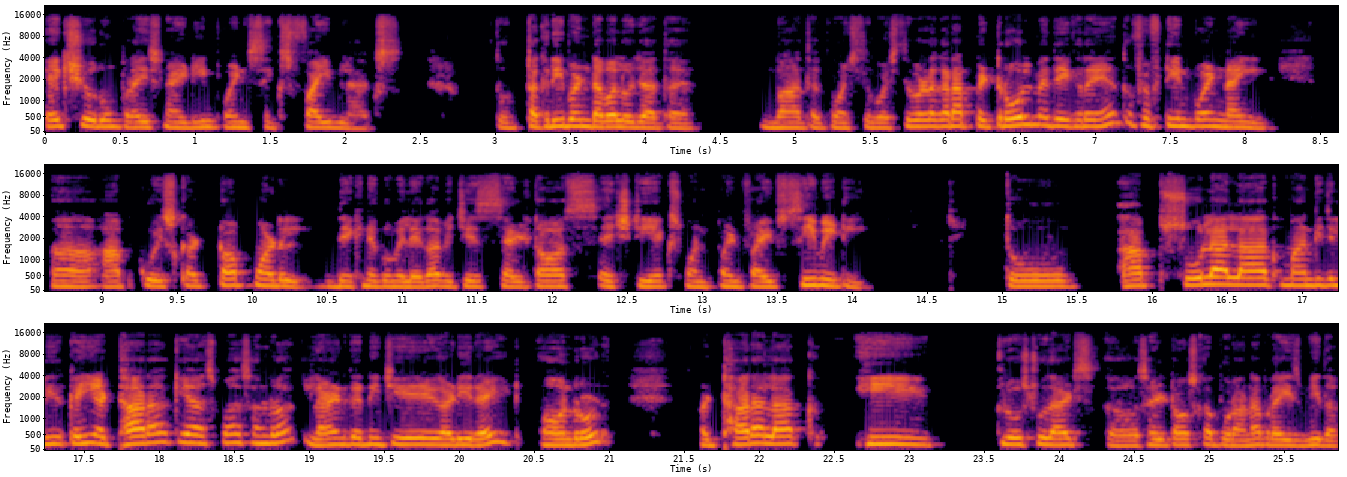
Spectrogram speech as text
एक showroom price nineteen point six five lakhs तो तकरीबन डबल हो जाता है। वहाँ तक पहुँचते पहुँचते। बट अगर आप पेट्रोल में देख रहे हैं तो फिफ्टीन पॉइंट नाइन आपको इसका टॉप मॉडल देखने को मिलेगा which is Seltos H T X one point five C तो आप 16 लाख, मान के चलिए, कहीं 18 के आसपास, अनुराग लैंड करनी चाहिए गाड़ी राइट ऑन रोड 18 लाख ही क्लोज टू दैट सेल्टॉस का पुराना प्राइस भी था।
